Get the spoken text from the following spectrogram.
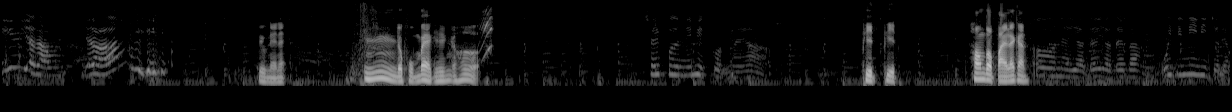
อีอย่าทำอย่าทอยู่ไหนเนี่ยอืมเดี๋ยวผมแบกเองเฮ้อำใช้ปืนนี่ผิดกฎไหมอะ ผิดผิดห้องต่อไปแล้วกัน เออเนี่ยอยากได้อยากได้บ้าง อุ้ยนี่นี่เจอแล้ว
